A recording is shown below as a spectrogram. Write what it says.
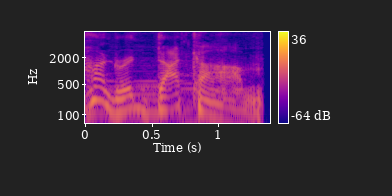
100.com.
